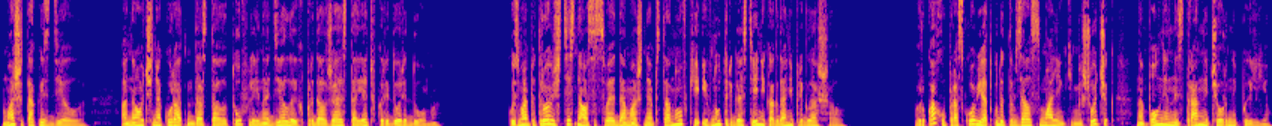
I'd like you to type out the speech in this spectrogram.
Маша так и сделала. Она очень аккуратно достала туфли и надела их, продолжая стоять в коридоре дома. Кузьма Петрович стеснялся своей домашней обстановки и внутрь гостей никогда не приглашал. В руках у Прасковьи откуда-то взялся маленький мешочек, наполненный странной черной пылью.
